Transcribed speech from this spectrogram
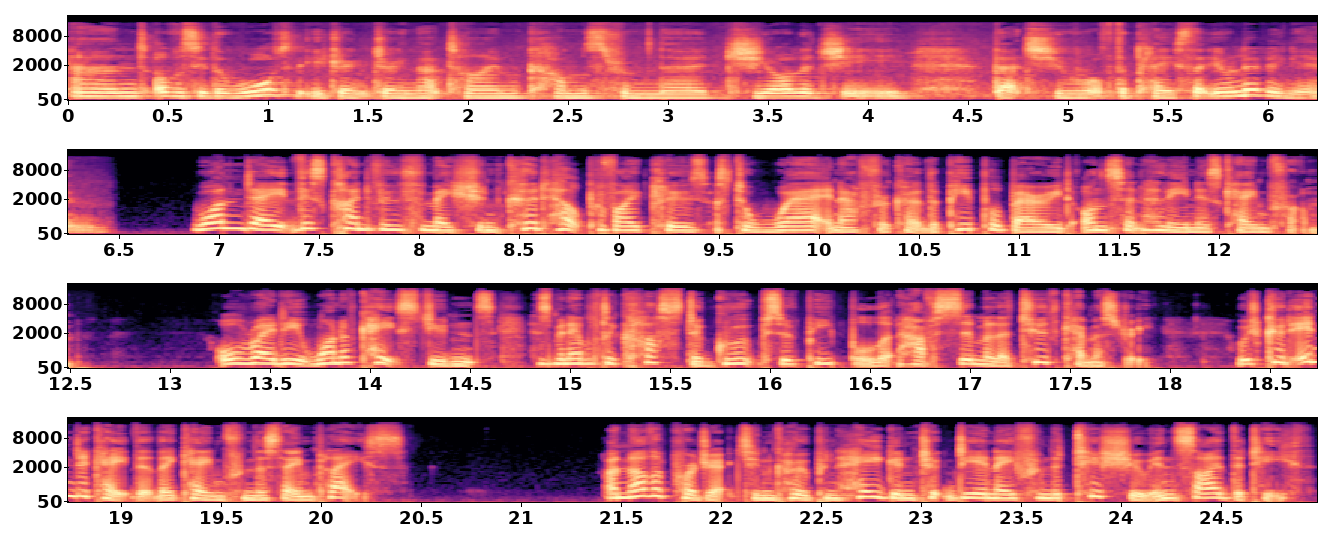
And obviously, the water that you drink during that time comes from the geology that you of the place that you're living in. One day, this kind of information could help provide clues as to where in Africa the people buried on St Helena's came from. Already, one of Kate's students has been able to cluster groups of people that have similar tooth chemistry, which could indicate that they came from the same place. Another project in Copenhagen took DNA from the tissue inside the teeth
